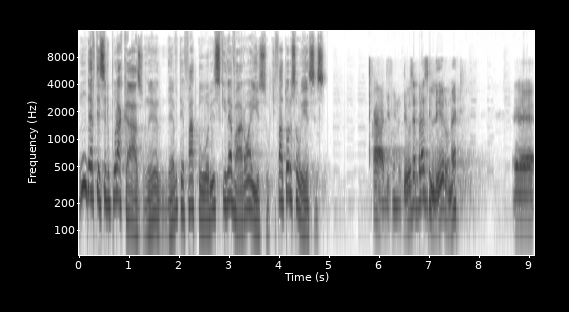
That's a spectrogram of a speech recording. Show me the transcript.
não deve ter sido por acaso, né? Deve ter fatores que levaram a isso. Que fatores são esses? Ah, Divino, Deus é brasileiro, né? É...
